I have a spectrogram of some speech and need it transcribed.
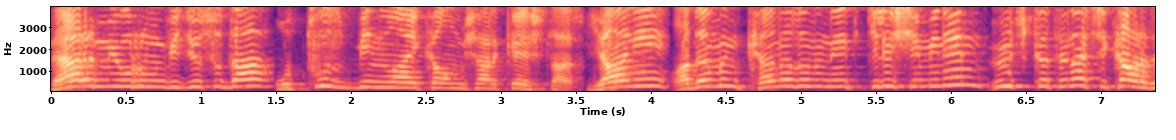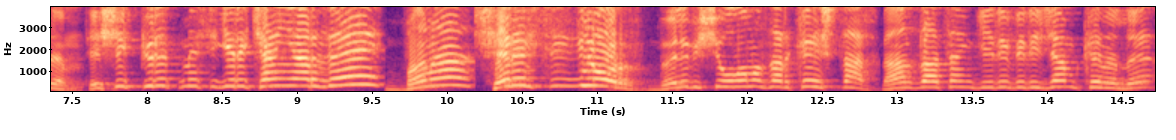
Vermiyorum videosu da 30 bin like almış arkadaşlar. Yani adamın kanalının etkileşiminin 3 katına çıkardım. Teşekkür etmesi gereken yerde bana şerefsiz diyor. Böyle bir şey olamaz arkadaşlar. Ben zaten geri vereceğim kanalı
